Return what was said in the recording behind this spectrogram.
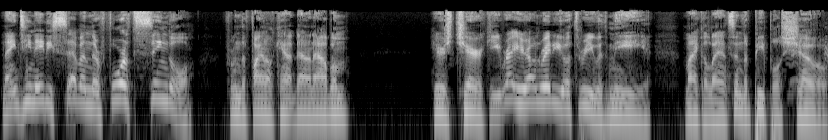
1987, their fourth single from the Final Countdown album. Here's Cherokee right here on Radio 3 with me, Michael and the People's Show.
